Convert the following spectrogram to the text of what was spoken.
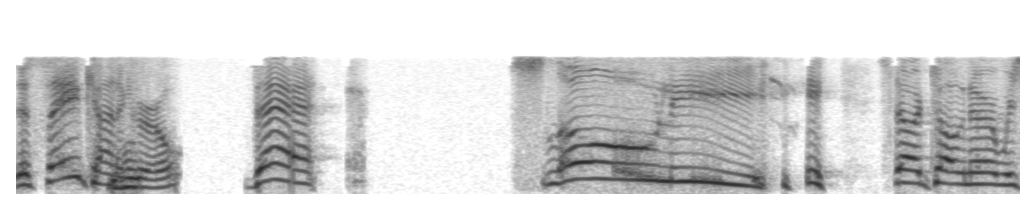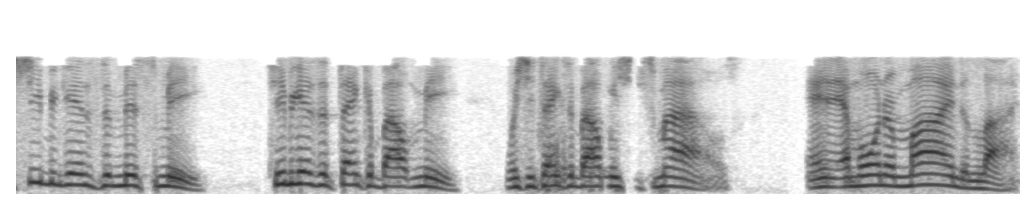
The same kind of mm-hmm. girl that slowly start talking to her when she begins to miss me. She begins to think about me. When she thinks about me, she smiles. And I'm on her mind a lot.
